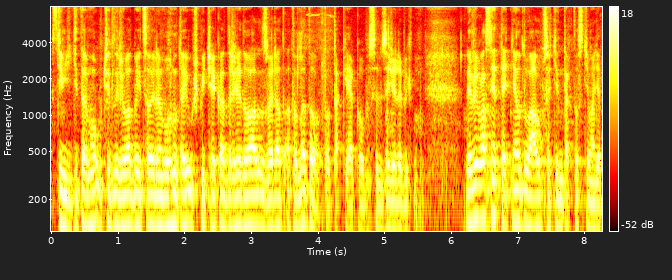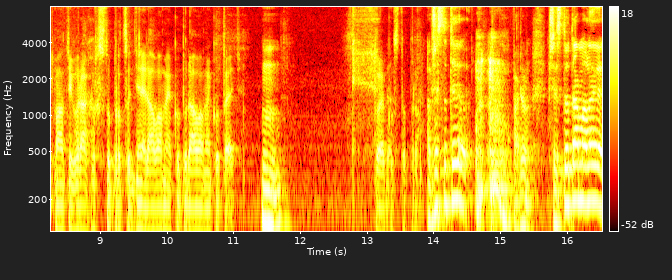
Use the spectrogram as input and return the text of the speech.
s tím dítětem ho učit lyžovat, být celý den vohnutý u špiček a držet ho a zvedat a tohle to, to taky jako myslím si, že kdybych, kdybych vlastně teď měl tu váhu předtím, tak to s těma dětma na těch horách 100% nedávám, jako to dávám jako teď. Mm to jako stopro. A přesto, ty, pardon, přesto tam ale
